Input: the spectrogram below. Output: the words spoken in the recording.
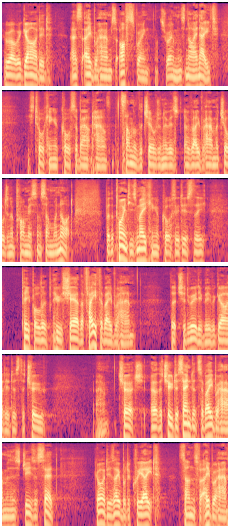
who are regarded as Abraham's offspring. That's Romans 9 8. He's talking, of course, about how some of the children of, his, of Abraham were children of promise and some were not. But the point he's making, of course, it is the people that, who share the faith of Abraham that should really be regarded as the true um, church, uh, the true descendants of Abraham. And as Jesus said, God is able to create sons for Abraham,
